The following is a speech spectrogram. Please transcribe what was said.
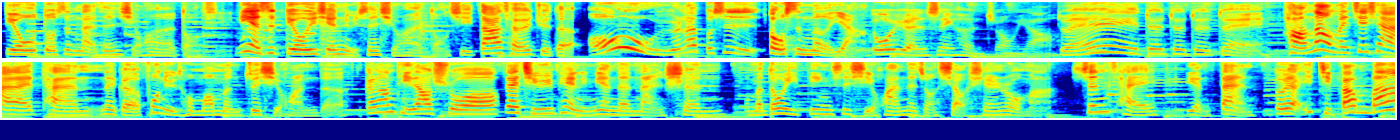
丢都是男生喜欢的东西，你也是丢一些女生喜欢的东西，大家才会觉得哦，原来不是都是那样，多元性很重要。对对对对对。好，那我们接下来来谈那个妇女同胞们最喜欢的。刚刚提到说，在情欲片里面的男生，我们都一定是喜欢那种小鲜肉嘛，身材脸蛋都要一起棒棒。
